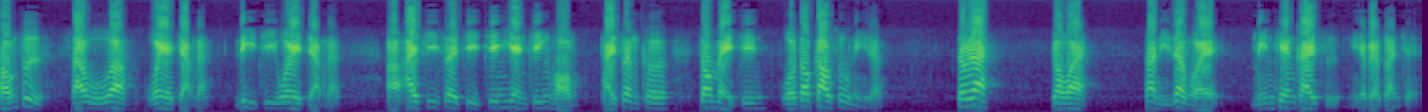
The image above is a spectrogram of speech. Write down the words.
同志三五二我也讲了，利基我也讲了，啊，IC 设计、金燕、金红、台盛科、中美金，我都告诉你了，对不对？各位，那你认为明天开始你要不要赚钱？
